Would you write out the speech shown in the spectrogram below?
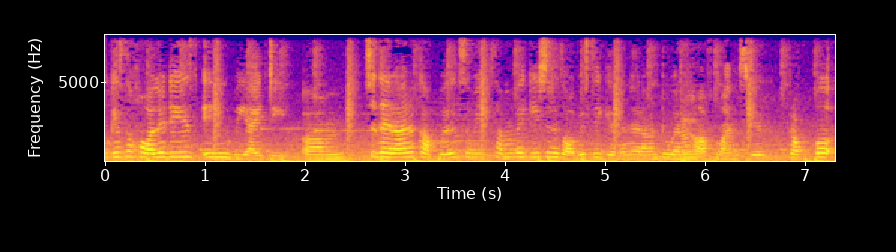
Okay, so holidays in VIT. Um, so there are a couple. So we summer vacation is obviously given around two and a half months. We're proper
